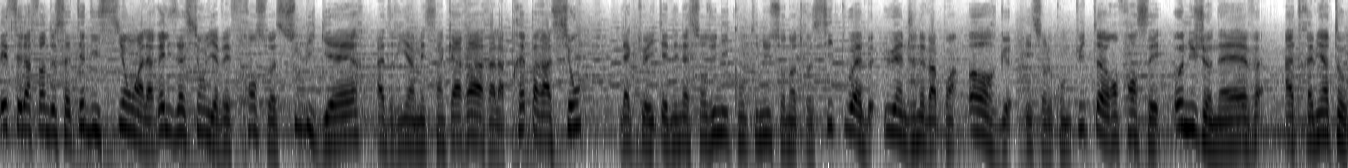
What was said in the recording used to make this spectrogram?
Et c'est la fin de cette édition. À la réalisation, il y avait François Soubiguerre, Adrien Messin-Carrard à la préparation. L'actualité des Nations Unies continue sur notre site web ungeneva.org et sur le compte Twitter en français ONU Genève. À très bientôt.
